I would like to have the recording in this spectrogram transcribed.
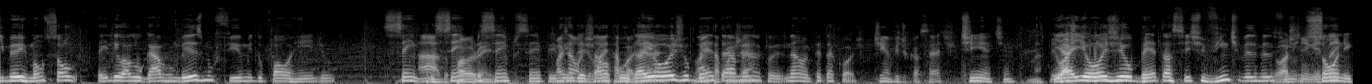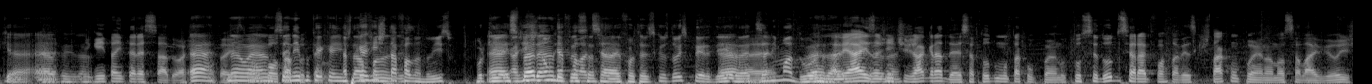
E meu irmão só. Ele alugava o mesmo filme do Power Ranger. Sempre, Ah, do Power sempre, Ranger. sempre, sempre. Mas e me aonde? deixava puto. Tapajé? Aí hoje o Lá Bento é a mesma coisa. Não, em Pentecoste. Tinha videocassete? Tinha, tinha. Não. E Eu aí que- hoje o Bento assiste 20 vezes o mesmo Eu acho que filme. ninguém Sonic, tá, é, é a verdade. Ninguém tá interessado, eu acho. É, não, Vamos é, não sei nem por que que a gente É porque a gente tá falando isso, porque É, a gente não quer falar de Ceará e Fortaleza, que os dois perderam, é, É, desanimador. verdade. né? Aliás, a gente já agradece a todo mundo que tá acompanhando. O torcedor do Ceará de Fortaleza que está acompanhando a nossa live hoje,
